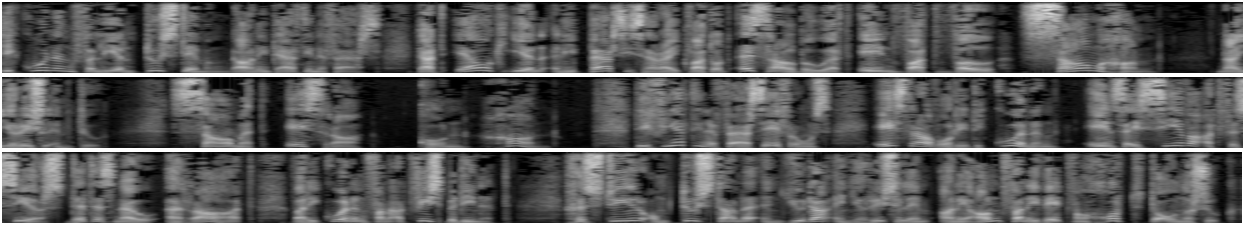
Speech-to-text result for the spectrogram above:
die koning verleen toestemming daar in die 13de vers dat elkeen in die Persiese ryk wat tot Israel behoort en wat wil saamgaan na Jerusalem toe, saam met Esra kon gaan. Die 14de vers sê vir ons Esra word die koning en sy sewe adviseurs, dit is nou 'n raad wat die koning van advies bedien het gestuur om toestande in Juda en Jerusalem aan die hand van die wet van God te ondersoek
